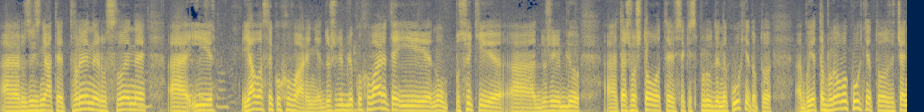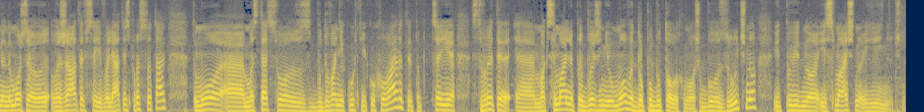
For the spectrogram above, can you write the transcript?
розрізняти тварини, рослини і. Я власне куховарення. Дуже люблю куховарити і ну по суті дуже люблю теж влаштовувати всякі споруди на кухні. Тобто, е, бо є таборова кухня, то звичайно не може лежати все і валятись просто так. Тому е, мистецтво збудування кухні і куховарити, тобто це є створити е, максимально приближені умови до побутових умов, щоб було зручно, відповідно і смачно, і гігієнічно.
